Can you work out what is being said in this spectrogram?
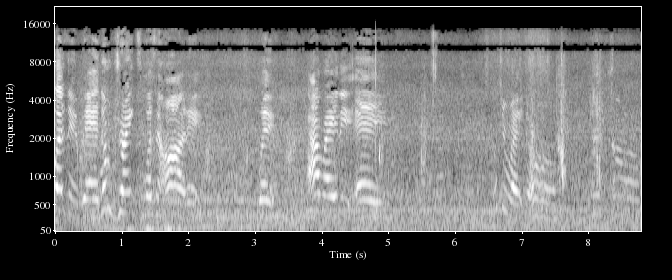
Wasn't bad. Them drinks wasn't all that, but I rated a. What you rate? Um, um,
